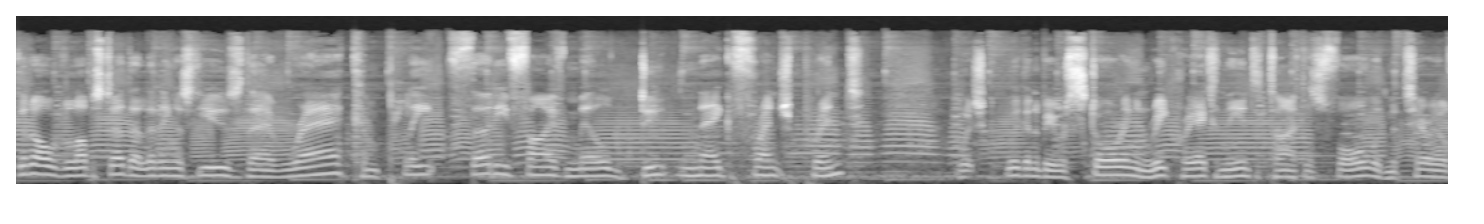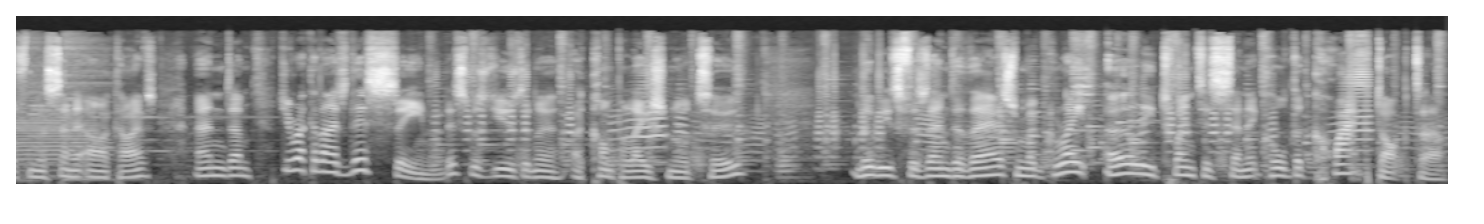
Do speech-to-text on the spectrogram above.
good old Lobster, they're letting us use their rare, complete 35mm dupe neg French print, which we're going to be restoring and recreating the intertitles for with material from the Sennett archives. And um, do you recognise this scene? This was used in a, a compilation or two. Louise Fazenda there is from a great early 20th Sennett called The Quack Doctor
